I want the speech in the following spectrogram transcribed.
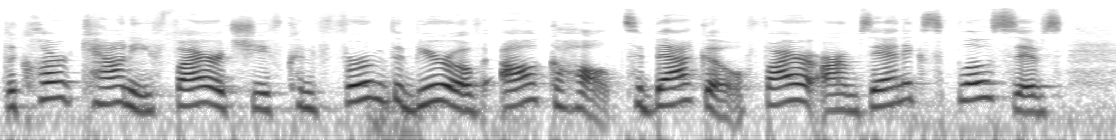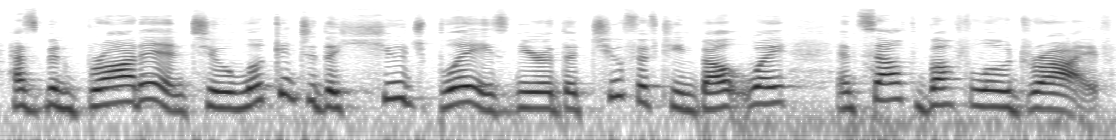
The Clark County Fire Chief confirmed the Bureau of Alcohol, Tobacco, Firearms, and Explosives has been brought in to look into the huge blaze near the 215 Beltway and South Buffalo Drive,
